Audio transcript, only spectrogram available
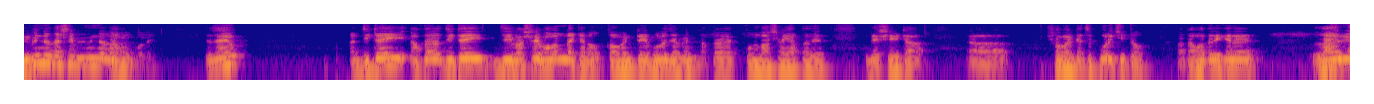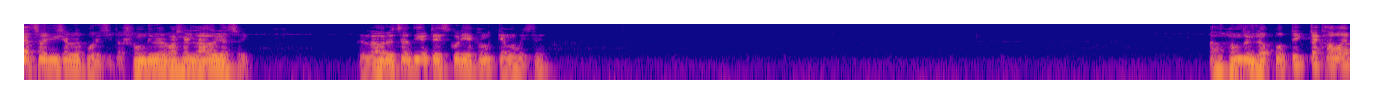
বিভিন্ন দেশে বিভিন্ন নামে বলে। যাই হোক যেটাই, আপনারা যেটাই যে ভাষায় বলেন না কেন, কমেন্টে বলে যাবেন আপনারা কোন ভাষায় আপনাদের দেশে এটা সবার কাছে পরিচিত। বাট আমাদের এখানে লাউরিয়াসই হিসাবে পরিচিত সন্দীপের ভাষায় লাউরিয়াসই তো লাউরিয়াসা দিয়ে টেস্ট করি এখন কেমন হয়েছে আলহামদুলিল্লাহ, প্রত্যেকটা খাবার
